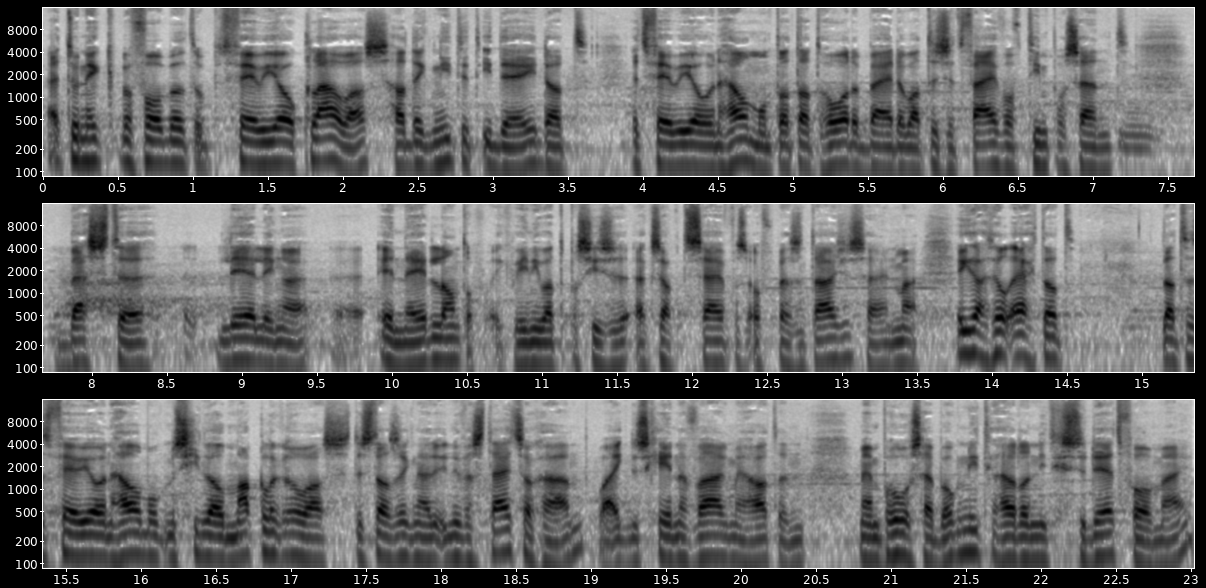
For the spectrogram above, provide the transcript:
En toen ik bijvoorbeeld op het VWO klaar was, had ik niet het idee dat het VWO in Helmond, dat dat hoorde bij de, wat is het, 5 of 10 procent beste leerlingen uh, in Nederland. Of ik weet niet wat de precieze exacte cijfers of percentages zijn. Maar ik dacht heel erg dat dat het VWO in Helmond misschien wel makkelijker was. Dus als ik naar de universiteit zou gaan, waar ik dus geen ervaring mee had... en mijn broers hebben ook niet, hadden niet gestudeerd voor mij...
